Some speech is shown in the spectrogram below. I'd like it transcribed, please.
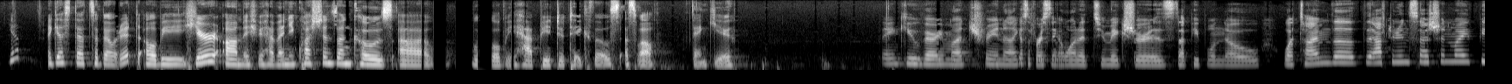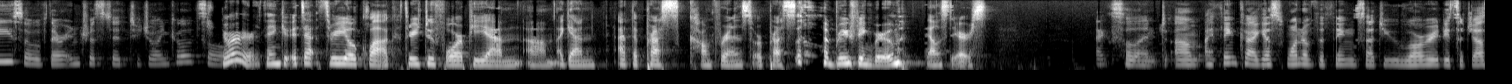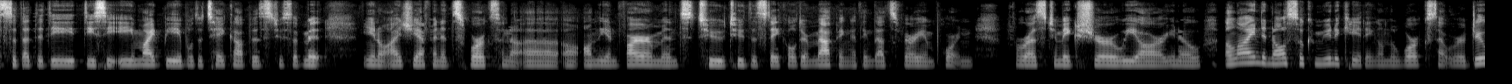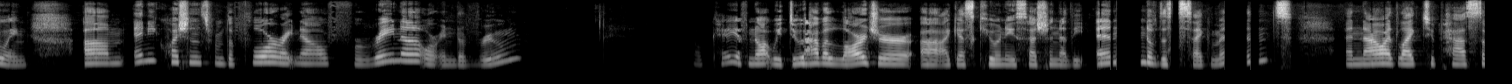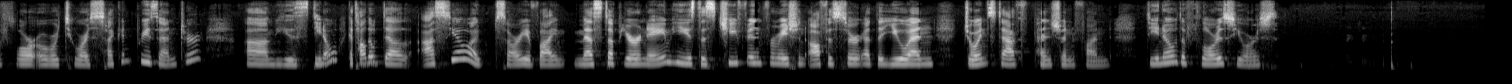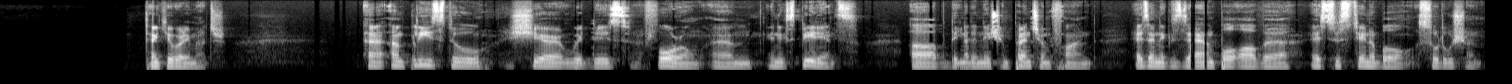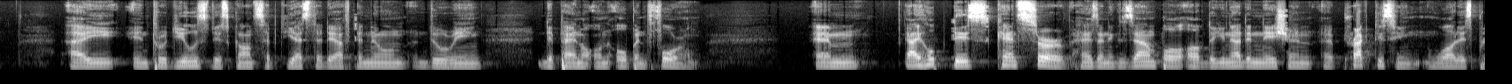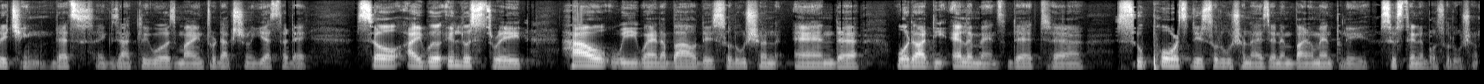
Yep, I guess that's about it. I'll be here. Um, if you have any questions on CODES, uh, we'll be happy to take those as well. Thank you. Thank you very much, Reina. I guess the first thing I wanted to make sure is that people know what time the, the afternoon session might be. So if they're interested to join CODES. Or... Sure, thank you. It's at 3 o'clock, 3 to 4 p.m. Um, again, at the press conference or press briefing room downstairs. Excellent. Um, I think, I guess, one of the things that you already suggested that the D DCE might be able to take up is to submit, you know, IGF and its works and, uh, uh, on the environment to, to the stakeholder mapping. I think that's very important for us to make sure we are, you know, aligned and also communicating on the works that we're doing. Um, any questions from the floor right now for Reina or in the room? Okay, if not, we do have a larger, uh, I guess, Q&A session at the end of the segment. And now I'd like to pass the floor over to our second presenter. Um, he is Dino Cataldo del Asio. I'm sorry if I messed up your name. He is the Chief Information Officer at the UN Joint Staff Pension Fund. Dino, the floor is yours. Thank you. Thank you very much. Uh, I'm pleased to share with this forum um, an experience of the United Nations Pension Fund as an example of a, a sustainable solution. I introduced this concept yesterday afternoon during the panel on open forum. Um, I hope this can serve as an example of the United Nations uh, practicing what is preaching. That's exactly was my introduction yesterday. So I will illustrate how we went about this solution and uh, what are the elements that uh, supports this solution as an environmentally sustainable solution.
